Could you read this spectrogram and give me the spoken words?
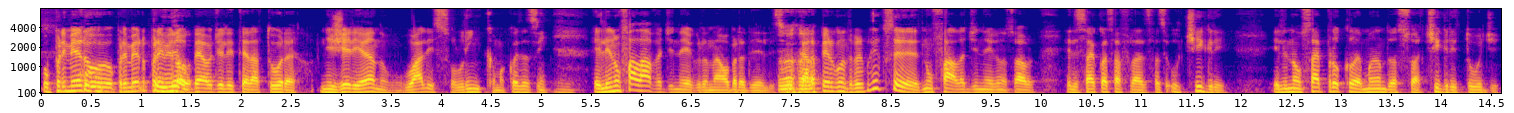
O primeiro, o primeiro prêmio Entendeu? Nobel de Literatura nigeriano, o Alice Olinka, uma coisa assim, ele não falava de negro na obra dele. Se O cara pergunta pra ele, por que você não fala de negro na sua obra? Ele sai com essa frase, fala assim, o tigre, ele não sai proclamando a sua tigritude,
